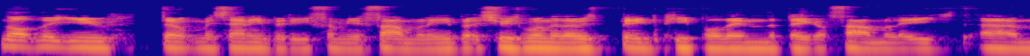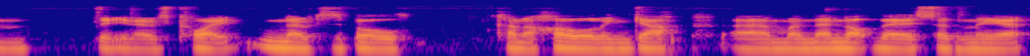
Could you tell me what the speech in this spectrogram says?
Not that you don't miss anybody from your family, but she was one of those big people in the bigger family um, that you know is quite noticeable kind of hole and gap um, when they're not there suddenly at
